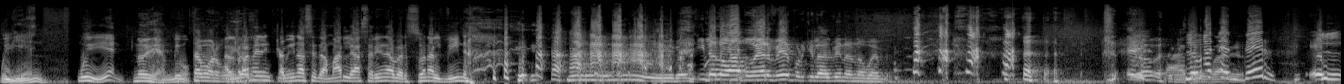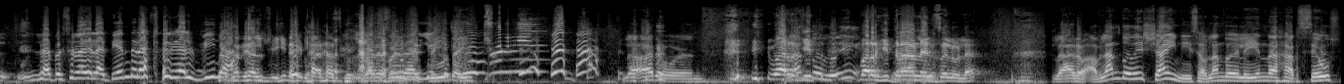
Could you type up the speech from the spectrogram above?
Muy bien. Muy bien. Muy bien, estamos Al orgullosos. ramen en camino a Zetamar le va a salir una persona albina. Y no lo va a poder ver porque los albinos no pueden ver. Lo va a atender el, la persona de la tienda la salida Va a albina. salir albina, claro. Hacer la estrellita Claro, weón. y va a, registrar, en el celular. Claro, hablando de Shinies, hablando de leyendas Arceus,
